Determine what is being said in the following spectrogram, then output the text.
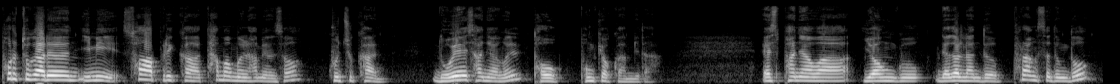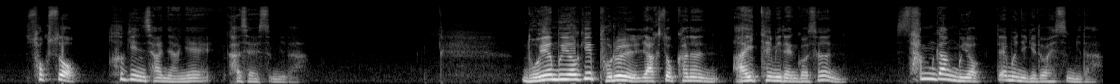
포르투갈은 이미 서아프리카 탐험을 하면서 구축한 노예 사냥을 더욱 본격화합니다. 에스파냐와 영국, 네덜란드, 프랑스 등도 속속 흑인 사냥에 가세했습니다. 노예무역이 불을 약속하는 아이템이 된 것은 삼강무역 때문이기도 했습니다.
